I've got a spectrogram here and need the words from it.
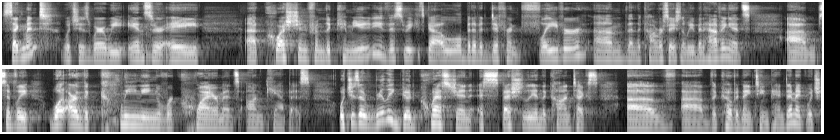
segment, which is where we answer a, a, question from the community. This week, it's got a little bit of a different flavor um, than the conversation that we've been having. It's um, simply what are the cleaning requirements on campus? which is a really good question, especially in the context of uh, the COVID 19 pandemic, which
